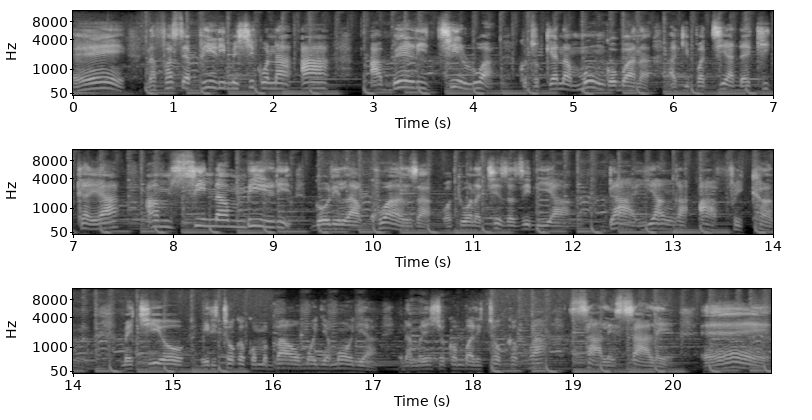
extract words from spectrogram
Eh, nafasi ya pili imeshikwa na A, Abeli Chilwa kutokea na Mungo bwana, akipatia dakika ya hamsini na mbili goli la kwanza wakiwa wanacheza dhidi ya Da Yanga African. Mechi hiyo ilitoka kwa mabao moja moja, inamaanisha kwamba alitoka kwa sale sale. Eh,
